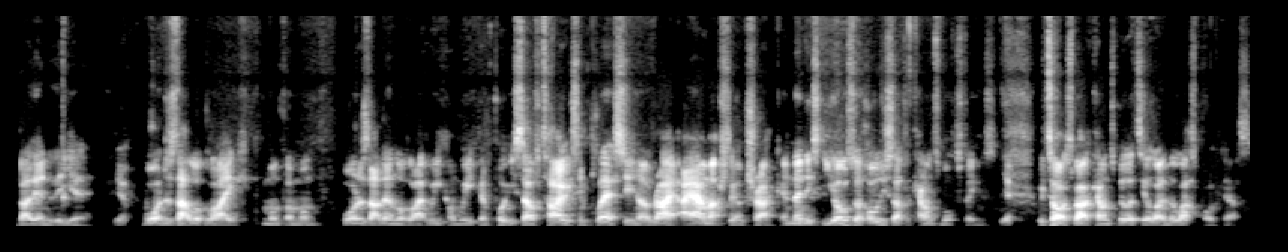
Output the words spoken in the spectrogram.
by the end of the year. Yeah. What does that look like month on month? What does that then look like week on week? And put yourself targets in place so you know, right, I am actually on track. And then it's you also hold yourself accountable to things. Yeah. We talked about accountability a lot in the last podcast.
